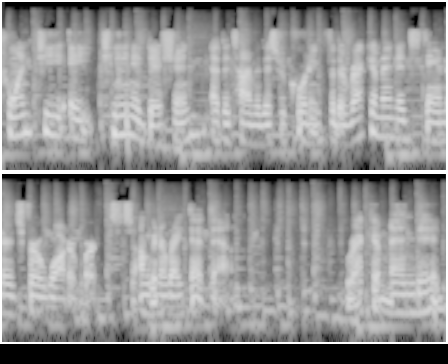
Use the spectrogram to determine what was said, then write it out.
2018 edition at the time of this recording for the recommended standards for waterworks. So I'm going to write that down. Recommended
